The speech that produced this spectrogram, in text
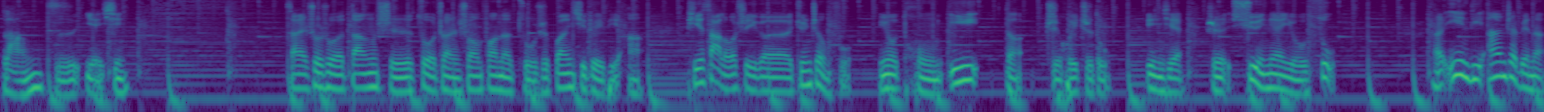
狼子野心。再来说说当时作战双方的组织关系对比啊。皮萨罗是一个军政府，拥有统一的指挥制度，并且是训练有素；而印第安这边呢，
